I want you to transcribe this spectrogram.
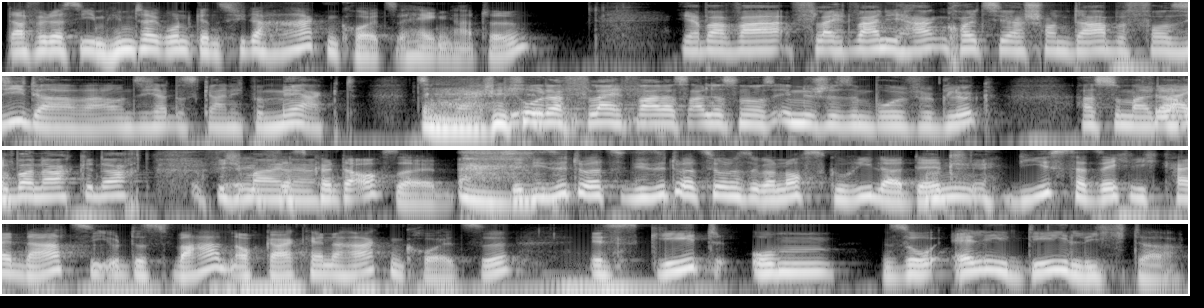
dafür, dass sie im Hintergrund ganz viele Hakenkreuze hängen hatte. Ja, aber war, vielleicht waren die Hakenkreuze ja schon da, bevor sie da war und sie hat es gar nicht bemerkt, zum Beispiel. Oder vielleicht war das alles nur das indische Symbol für Glück. Hast du mal vielleicht. darüber nachgedacht? Ich meine. Das könnte auch sein. die, Situation, die Situation ist sogar noch skurriler, denn okay. die ist tatsächlich kein Nazi und es waren auch gar keine Hakenkreuze. Es geht um so LED-Lichter.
